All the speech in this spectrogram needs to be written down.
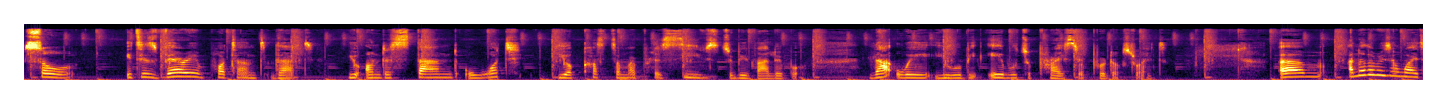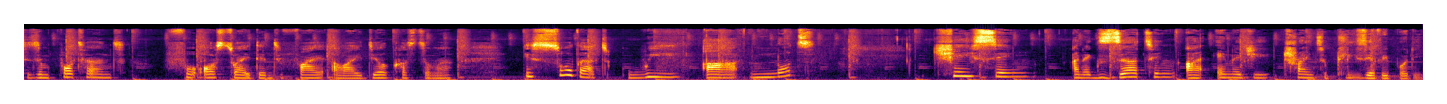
So, it is very important that you understand what your customer perceives to be valuable. That way, you will be able to price your products right. Um, another reason why it is important for us to identify our ideal customer is so that we are not chasing and exerting our energy trying to please everybody.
